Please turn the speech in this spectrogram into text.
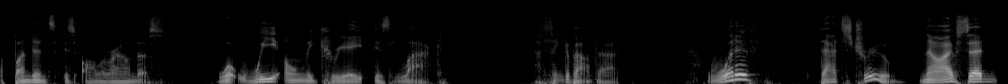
abundance is all around us. What we only create is lack. Now think about that. What if that's true? Now, I've said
